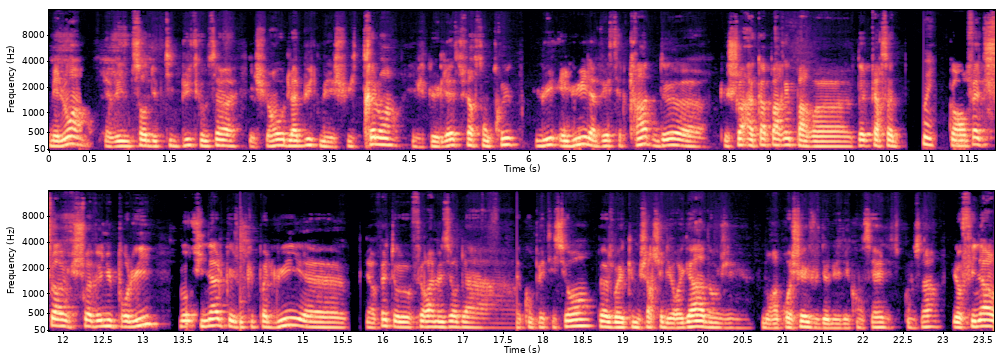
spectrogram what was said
Mais loin. Il y avait une sorte de petite butte comme ça. Et je suis en haut de la butte, mais je suis très loin. Et je le laisse faire son truc. Lui, et lui, il avait cette crainte de, euh, que je sois accaparé par euh, d'autres personnes. Oui. Quand en fait, je sois, je sois venu pour lui, mais au final, que je m'occupe pas de lui, euh, et en fait, au fur et à mesure de la, compétition, je voyais qu'il me cherchait des regards, donc je me rapprochais, je lui donnais des conseils, des trucs comme ça. Et au final,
